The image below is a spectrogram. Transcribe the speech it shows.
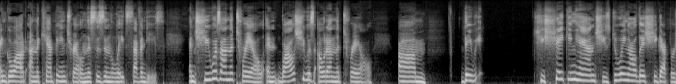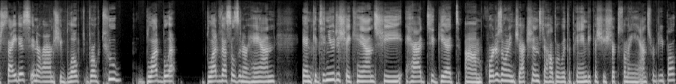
and go out on the campaign trail. And this is in the late seventies. And she was on the trail, and while she was out on the trail, um, they she's shaking hands. She's doing all this. She got bursitis in her arm. She broke broke two blood blood blood vessels in her hand, and continued to shake hands. She had to get um, cortisone injections to help her with the pain because she shook so many hands from people.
